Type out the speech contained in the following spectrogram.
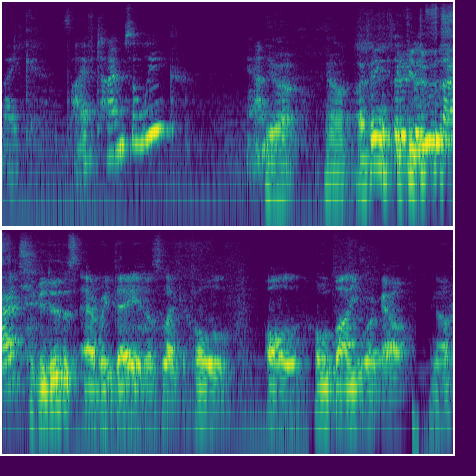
like five times a week. Yeah. Yeah, yeah. I think if you do this, start? if you do this every day, it's like a whole, all whole body workout. You know,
